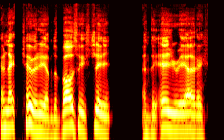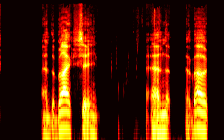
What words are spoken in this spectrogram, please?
connectivity of the Baltic Sea and the Adriatic and the Black Sea. And about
